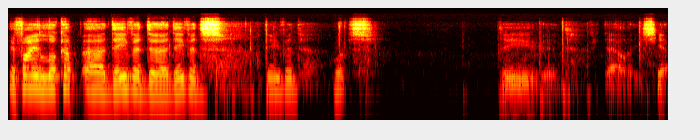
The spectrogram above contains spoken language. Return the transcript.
if I look up uh David uh, David's David whoops. David Dallas yeah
